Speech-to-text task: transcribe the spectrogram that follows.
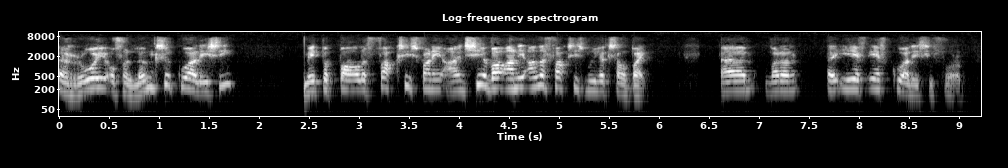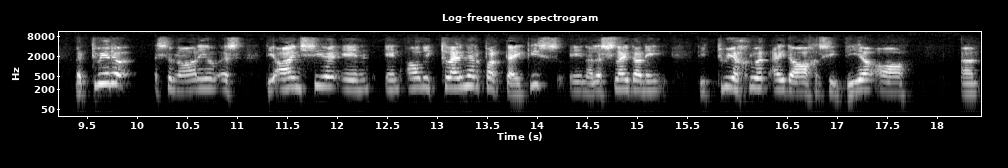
'n rooi of 'n linkse koalisie met bepaalde faksies van die ANC waaraan die ander faksies moeilik sal byt. Ehm um, wat dan 'n EFF koalisie vorm. 'n Tweede scenario is die ANC en en al die kleiner partytjies en hulle sluit dan die die twee groot uitdagers die DA um,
